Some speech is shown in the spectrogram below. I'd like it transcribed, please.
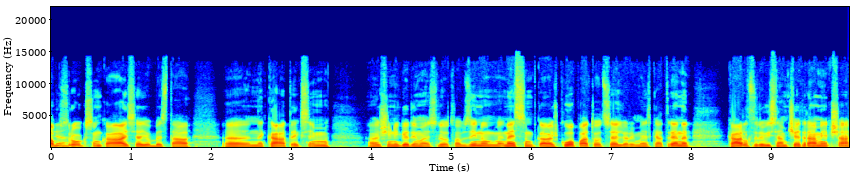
abas Jā. rokas un kājas, ja, jo bez tā nekā, teiksim, šī gadījumā es ļoti labi zinu. Mēs esam gājuši kopā to ceļu, arī mēs kā treneri. Kārlis ir visām četrām iekšā.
